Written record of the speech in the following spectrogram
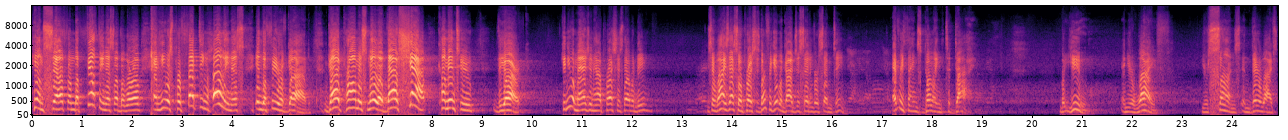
himself from the filthiness of the world and he was perfecting holiness in the fear of God. God promised Noah, thou shalt come into the ark. Can you imagine how precious that would be? You say, why is that so precious? Don't forget what God just said in verse 17. Everything's going to die. But you and your wife, your sons and their wives,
